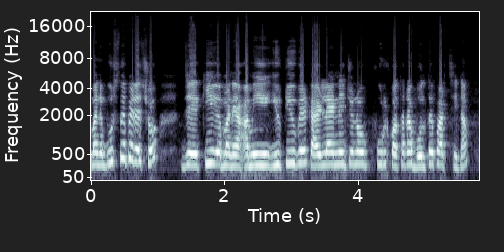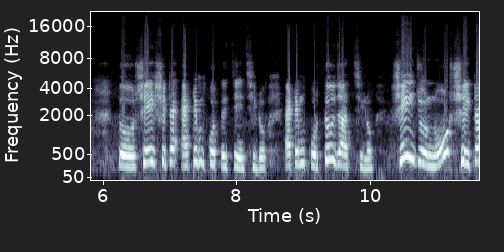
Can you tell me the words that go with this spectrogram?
মানে বুঝতে পেরেছ যে কি মানে আমি ইউটিউবের গাইডলাইনের জন্য ফুল কথাটা বলতে পারছি না। তো সে সেটা অ্যাটেম্প করতে চেয়েছিল অ্যাটেম্প করতেও যাচ্ছিল। সেই জন্য সেটা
